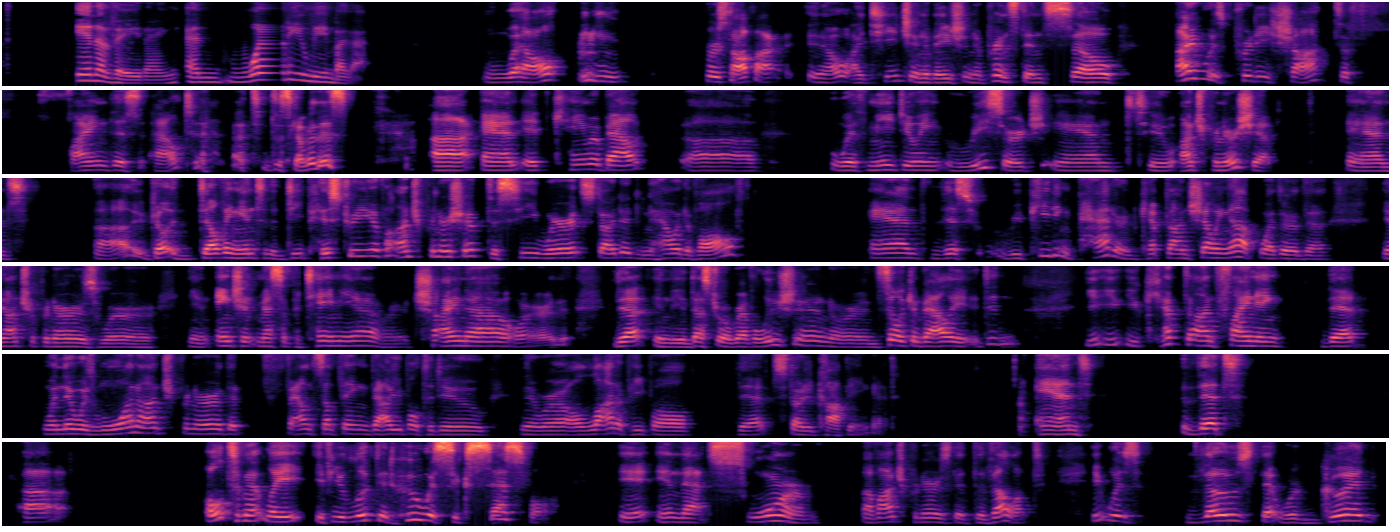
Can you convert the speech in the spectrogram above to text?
innovating. And what do you mean by that? Well, first off, I you know I teach innovation at Princeton, so I was pretty shocked to find this out, to discover this, uh, and it came about uh, with me doing research into entrepreneurship and uh, go delving into the deep history of entrepreneurship to see where it started and how it evolved. And this repeating pattern kept on showing up, whether the, the entrepreneurs were in ancient Mesopotamia or China or the, in the Industrial Revolution or in Silicon Valley. It didn't you, you, you kept on finding that when there was one entrepreneur that found something valuable to do, there were a lot of people that started copying it. And that uh, ultimately, if you looked at who was successful in, in that swarm of entrepreneurs that developed, it was those that were good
